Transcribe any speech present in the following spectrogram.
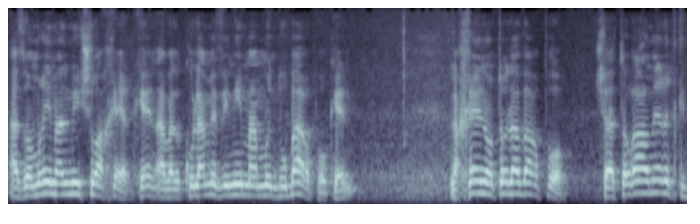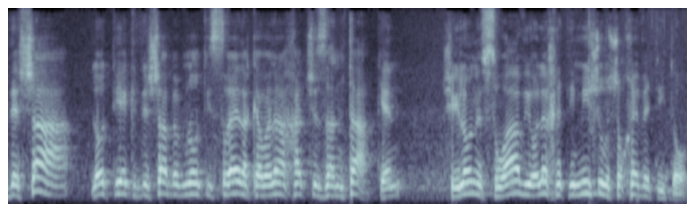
אז אומרים על מישהו אחר, כן? אבל כולם מבינים מה מדובר פה, כן? לכן אותו דבר פה. שהתורה אומרת קדשה, לא תהיה קדשה בבנות ישראל, הכוונה אחת שזנתה, כן? שהיא לא נשואה והיא הולכת עם מישהו ושוכבת איתו.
